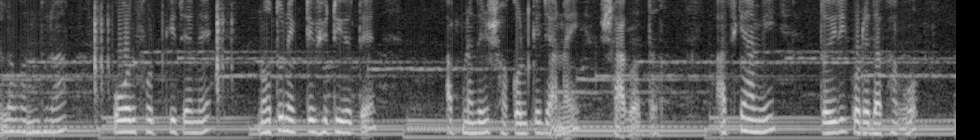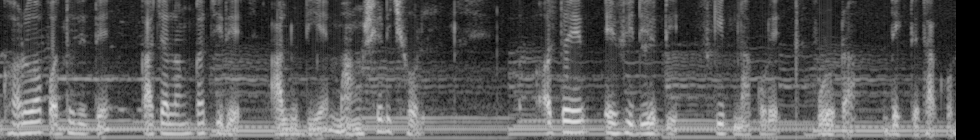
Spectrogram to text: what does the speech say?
হ্যালো বন্ধুরা পোর ফুড কিচেনে নতুন একটি ভিডিওতে আপনাদের সকলকে জানাই স্বাগত। আজকে আমি তৈরি করে দেখাবো ঘরোয়া পদ্ধতিতে কাঁচা লঙ্কা চিড়ে আলু দিয়ে মাংসের ঝোল। অতএব এই ভিডিওটি স্কিপ না করে পুরোটা দেখতে থাকুন।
